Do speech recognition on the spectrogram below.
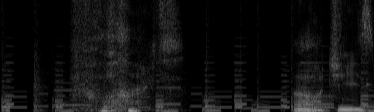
flight. Oh, jeez.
